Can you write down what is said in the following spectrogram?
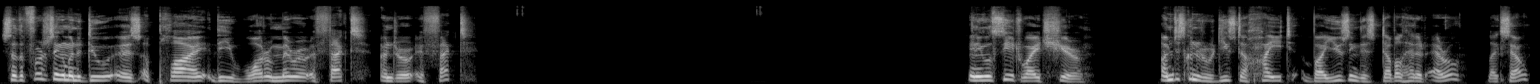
So the first thing I'm going to do is apply the water mirror effect under Effect. And you will see it right here. I'm just going to reduce the height by using this double-headed arrow, like so.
